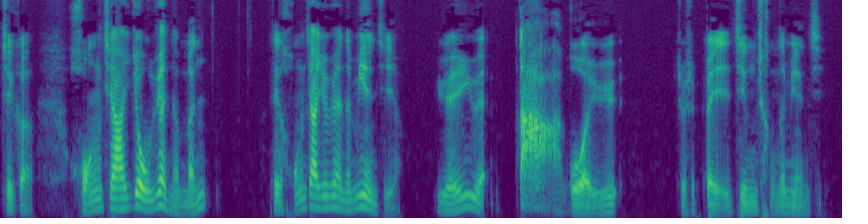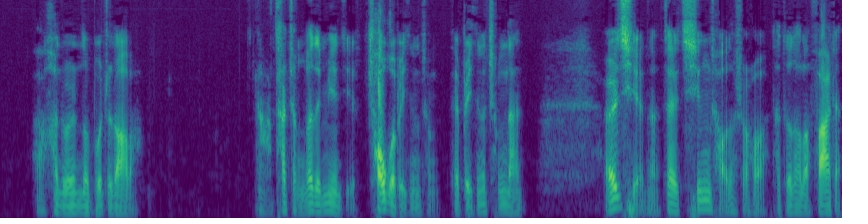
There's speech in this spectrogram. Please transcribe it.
这个。皇家右院的门，这个皇家右院的面积啊，远远大过于就是北京城的面积啊，很多人都不知道吧？啊，它整个的面积超过北京城，在北京的城南，而且呢，在清朝的时候啊，它得到了发展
